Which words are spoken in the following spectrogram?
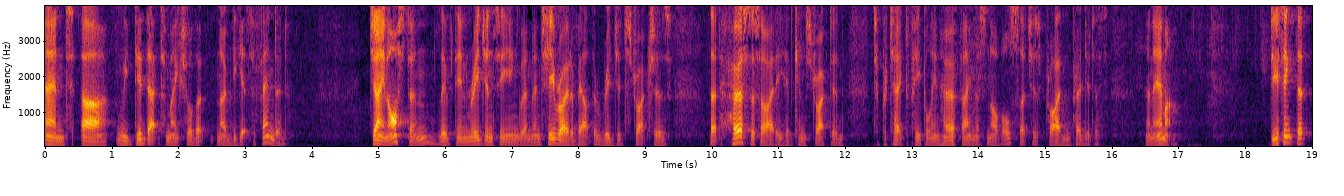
and uh, we did that to make sure that nobody gets offended. Jane Austen lived in Regency England and she wrote about the rigid structures that her society had constructed to protect people in her famous novels, such as Pride and Prejudice and Emma. Do you think that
